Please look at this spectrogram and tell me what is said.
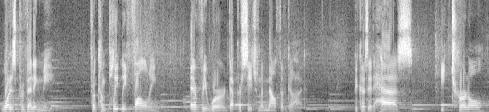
What is preventing me from completely following every word that proceeds from the mouth of God? Because it has eternal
